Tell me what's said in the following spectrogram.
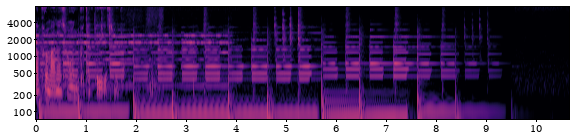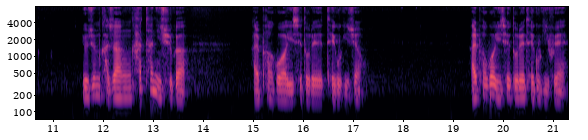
앞으로 많은 성원 부탁드리겠습니다. 요즘 가장 핫한 이슈가 알파고와 이세돌의 대국이죠. 알파고와 이세돌의 대국 이후에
